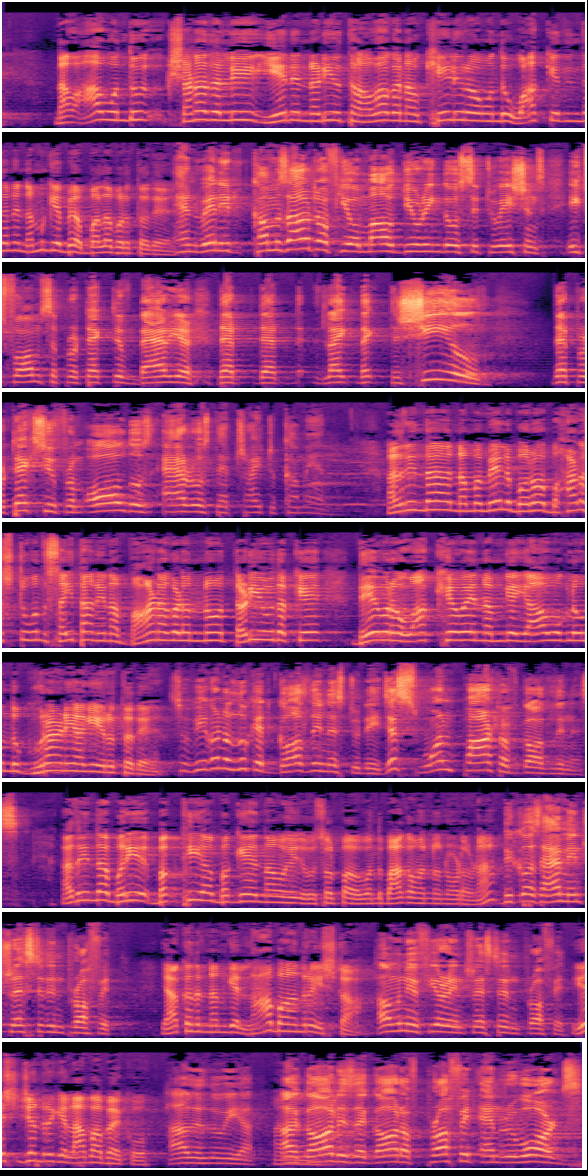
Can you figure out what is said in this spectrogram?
ನಾವು ಆ ಒಂದು ಕ್ಷಣದಲ್ಲಿ ಏನೇನು ನಡೆಯುತ್ತೋ ಆವಾಗ ನಾವು ಕೇಳಿರೋ ಒಂದು ವಾಕ್ಯದಿಂದನೇ ನಮಗೆ ಬಲ ಬರ್ತದೆ. And when it comes out of your mouth during those situations it forms a protective barrier that that like that the shield that protects you from all those arrows that try to come in ಅದರಿಂದ ನಮ್ಮ ಮೇಲೆ ಬರುವ ಬಹಳಷ್ಟು ಒಂದು ಸೈತಾನಿನ ಬಾಣಗಳನ್ನು ತಡೆಯುವುದಕ್ಕೆ ದೇವರ ವಾಕ್ಯವೇ ನಮಗೆ ಯಾವಾಗಲೂ ಒಂದು ಗುರಾಣಿಯಾಗಿ ಇರುತ್ತದೆ. So we look at godliness today just one part of godliness ಅದರಿಂದ ಬರೀ ಭಕ್ತಿಯ ಬಗ್ಗೆ ನಾವು ಹೆ- ಸ್ವಲ್ಪ ಒಂದು ಭಾಗವನ್ನು ನೋಡೋಣ Because I'm interested in profit. ಯಾಕಂದ್ರೆ ನನಗೆ ಲಾಭ ಅಂದ್ರೆ ಇಷ್ಟ How many of you are interested in profit? ಎಷ್ಟು ಜನರಿಗೆ ಲಾಭ ಬೇಕು Hallelujah. Our God is a God of profit and rewards.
